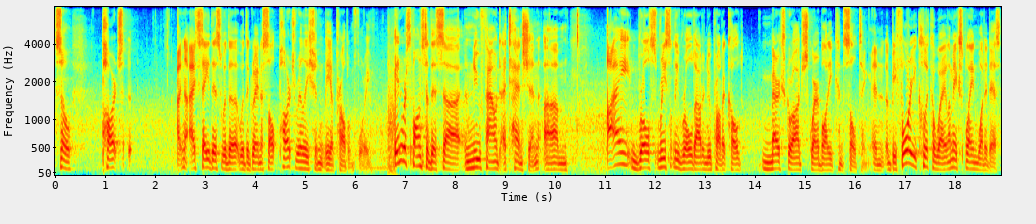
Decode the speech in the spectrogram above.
So parts I say this with a, with a grain of salt, parts really shouldn't be a problem for you. In response to this uh, newfound attention, um, I roll, recently rolled out a new product called Merrick's Garage Square Body Consulting. And before you click away, let me explain what it is.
